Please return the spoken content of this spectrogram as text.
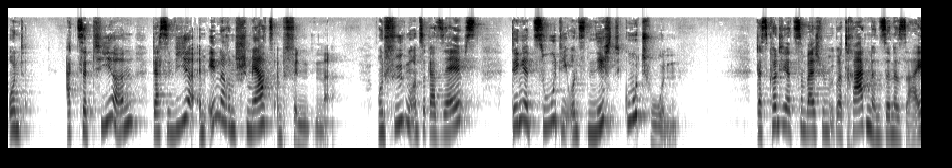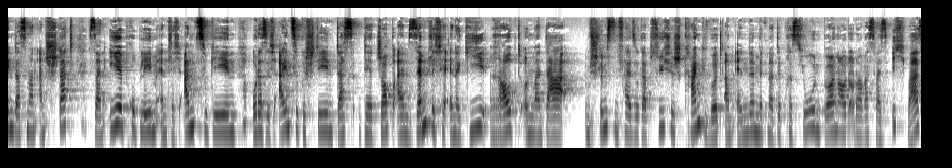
und akzeptieren, dass wir im Inneren Schmerz empfinden und fügen uns sogar selbst Dinge zu, die uns nicht gut tun. Das könnte jetzt zum Beispiel im übertragenen Sinne sein, dass man anstatt sein Eheproblem endlich anzugehen oder sich einzugestehen, dass der Job einem sämtliche Energie raubt und man da im schlimmsten Fall sogar psychisch krank wird am Ende mit einer Depression, Burnout oder was weiß ich was,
